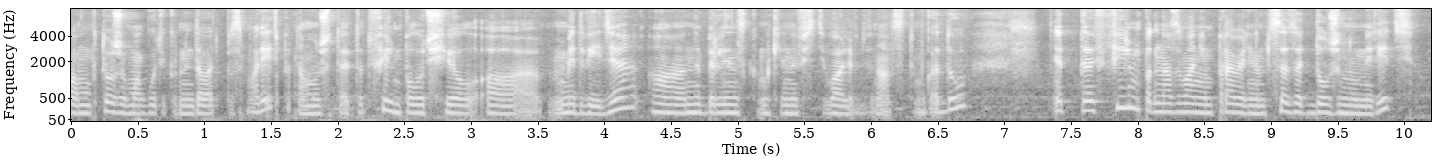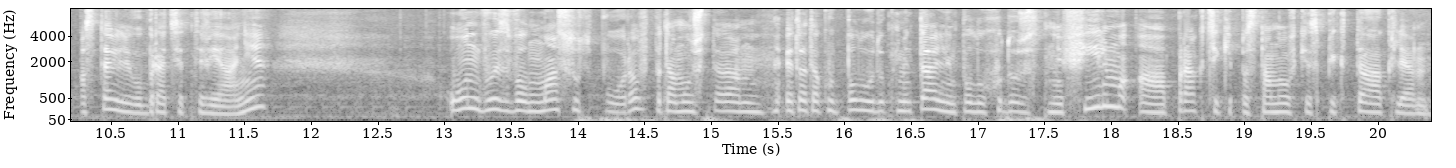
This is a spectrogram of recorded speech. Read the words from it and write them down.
вам тоже могу рекомендовать посмотреть, потому что этот фильм получил э, «Медведя» э, на Берлинском кинофестивале в 2012 году. Это фильм под названием «Правильным Цезарь должен умереть». Поставили его братья Тавиане. Он вызвал массу споров, потому что это такой полудокументальный, полухудожественный фильм о практике постановки спектакля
